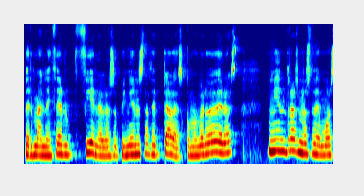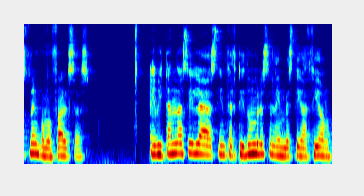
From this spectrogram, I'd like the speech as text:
permanecer fiel a las opiniones aceptadas como verdaderas mientras no se demuestren como falsas evitando así las incertidumbres en la investigación,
